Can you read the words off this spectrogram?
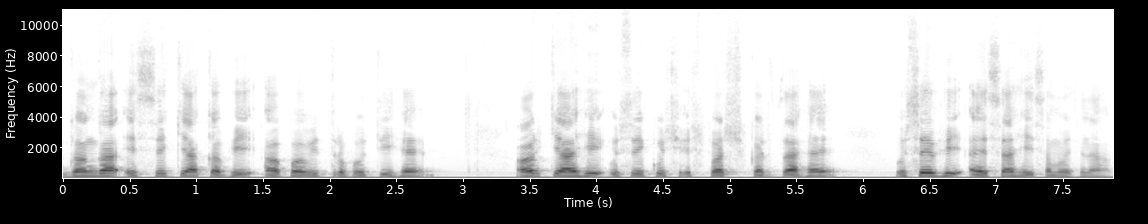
गंगा इससे क्या कभी अपवित्र होती है? और क्या ही उसे कुछ स्पर्श करता है? उसे भी ऐसा ही समझना।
